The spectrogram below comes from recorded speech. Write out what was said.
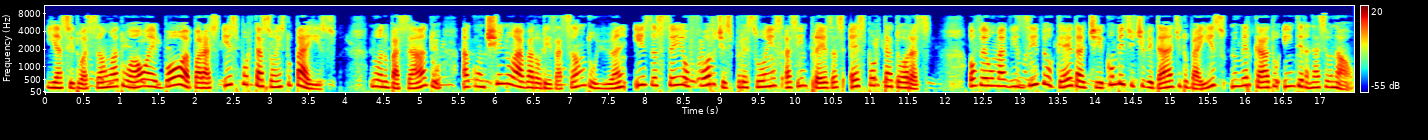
E a situação atual é boa para as exportações do país. No ano passado, a contínua valorização do yuan exerceu fortes pressões às empresas exportadoras. Houve uma visível queda de competitividade do país no mercado internacional.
